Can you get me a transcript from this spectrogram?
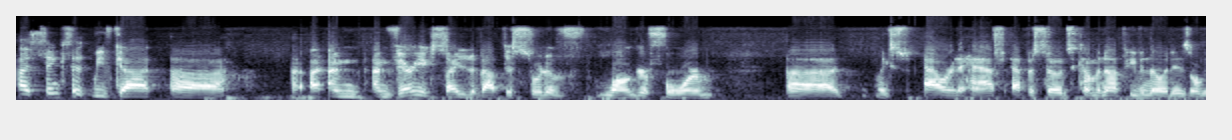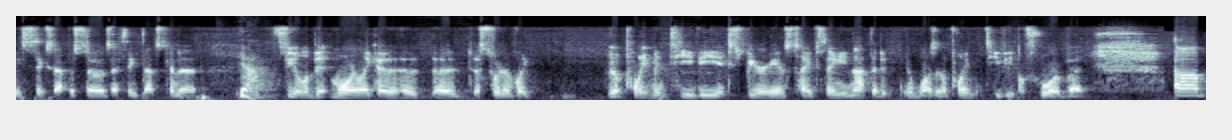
I think that we've got. Uh, I, I'm I'm very excited about this sort of longer form, uh, like hour and a half episodes coming up. Even though it is only six episodes, I think that's gonna Yeah, feel a bit more like a, a, a, sort of like appointment TV experience type thing. Not that it, it wasn't appointment TV before, but um,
